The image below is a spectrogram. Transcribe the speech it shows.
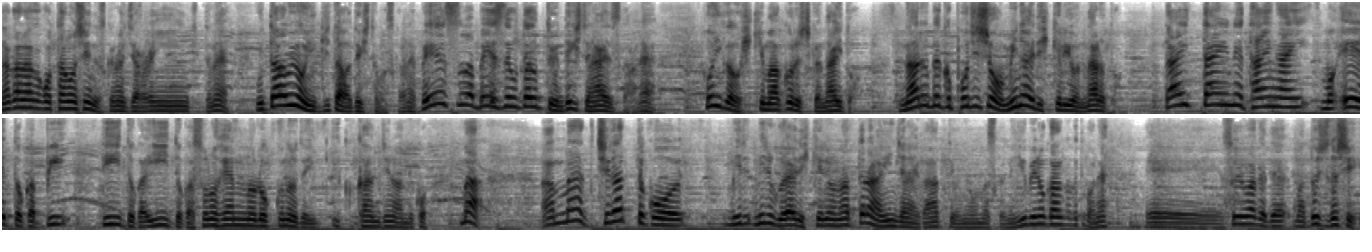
なかなかこう楽しいんですけどねジャラリーンって言ってね。歌うようにギターはできてますからね。ベースはベースで歌うっていうのできてないですからね。とにかく弾きまくるしかないと。なるべくポジションを見ないで弾けるようになると。大体ね大概も A とか BD とか E とかその辺のロックノールでいく感じなんでこうまああんまちらっとこう見る見るぐらいで弾けるようになったらいいんじゃないかなっていうふうに思いますけどね。指の感覚とかね、えー、そういうわけで、まあ、どしどし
